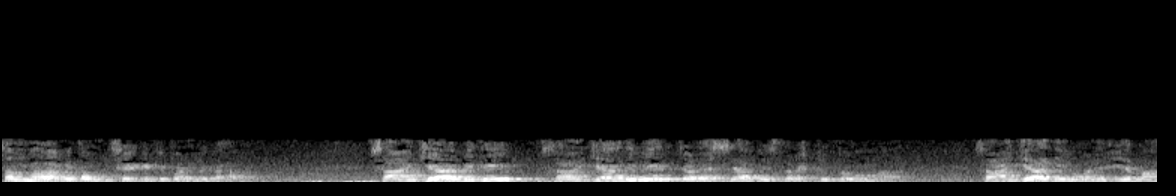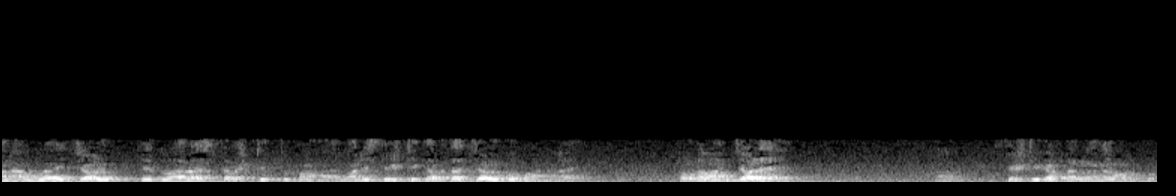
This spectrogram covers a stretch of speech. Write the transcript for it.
संभावितम छे की टिप्पणी में कहा सांख्या विधि सांख्यादिवेद जड़स्या भी सृष्टित्व हुआ। सांख्यादि होने ये माना हुआ है, जड़ के द्वारा सृष्टित्व माना है। मानी सृष्टि करता जड़ को माना है। प्रधान जड़ है। सृष्टिकर्ता माना उनको।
